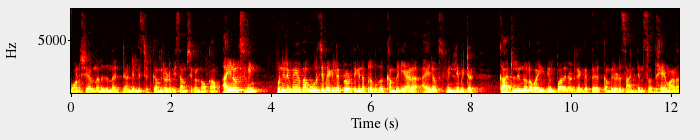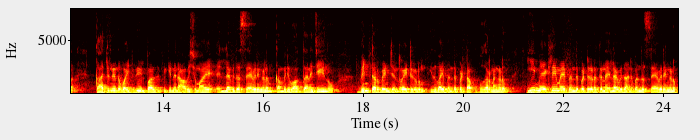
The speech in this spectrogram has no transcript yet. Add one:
ബോണസ് ഷെയർ നൽകുന്ന രണ്ട് ലിസ്റ്റഡ് കമ്പനികളുടെ വിശദാംശങ്ങൾ നോക്കാം. ഐനോക്സ് വിൻ പുനരുപയോഗ ഊർജ മേഖലയിൽ പ്രവർത്തിക്കുന്ന പ്രമുഖ കമ്പനിയാണ് അയനോക്സ് വിൻ ലിമിറ്റഡ്. കാറ്റിൽ നിന്നുള്ള വൈദ്യുതി ഉൽപ്പാദന രംഗത്ത് കമ്പനിയുടെ സാന്നിധ്യം ശ്രദ്ധേയമാണ്. കാറ്റിൽ നിന്ന് വൈദ്യുതി ഉൽപ്പാദിപ്പിക്കുന്നതിന് ആവശ്യമായ എല്ലാവിധ സേവനങ്ങളും കമ്പനി വാഗ്ദാനം ചെയ്യുന്നു. വിൻ ടർബൈൻ ജനറേറ്ററുകളും ഇതുമായി ബന്ധപ്പെട്ട ഉപകരണങ്ങളും ഈ മേഖലയുമായി ബന്ധപ്പെട്ട് കിടക്കുന്ന എല്ലാവിധ അനുബന്ധ സേവനങ്ങളും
